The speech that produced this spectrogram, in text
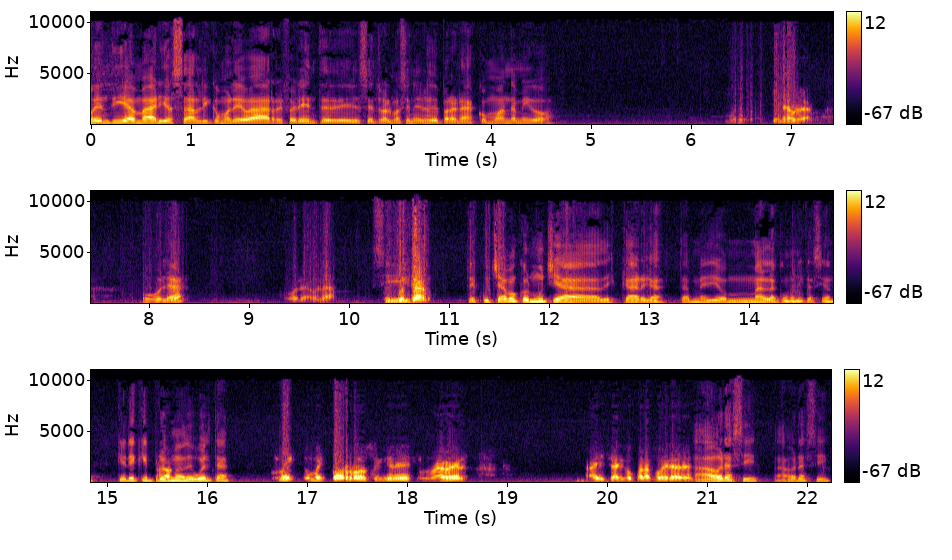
Buen día, Mario Sarli, ¿cómo le va? Referente del Centro de Almaceneros de Paraná. ¿Cómo anda, amigo? ¿Quién habla? Hola. Hola, hola. Sí, te escuchamos con mucha descarga. Está medio mal la comunicación. ¿Querés que probemos de vuelta? Me, me corro, si querés. A ver. Ahí salgo para afuera. Ahora sí, ahora sí.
